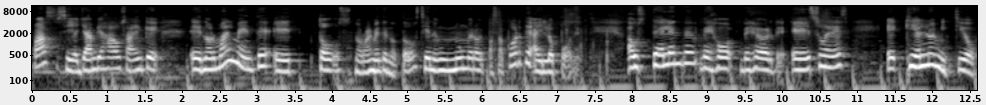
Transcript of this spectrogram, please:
Pass, si ya han viajado, saben que eh, normalmente eh, todos, normalmente no todos, tienen un número de pasaporte, ahí lo ponen. Austelende Behörde, eso es eh, quién lo emitió.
